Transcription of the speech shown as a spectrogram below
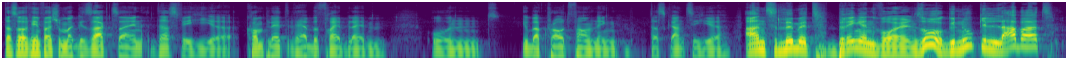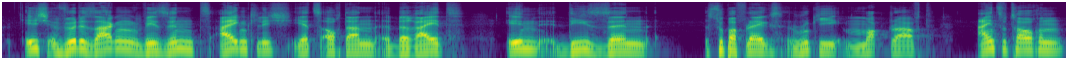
Das soll auf jeden Fall schon mal gesagt sein, dass wir hier komplett werbefrei bleiben und über Crowdfunding das Ganze hier ans Limit bringen wollen. So, genug gelabert. Ich würde sagen, wir sind eigentlich jetzt auch dann bereit in diesen Superflex Rookie Mock Draft einzutauchen.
